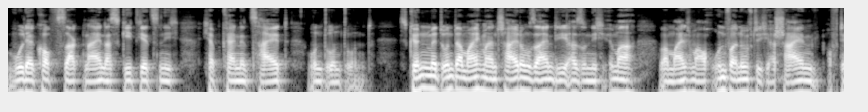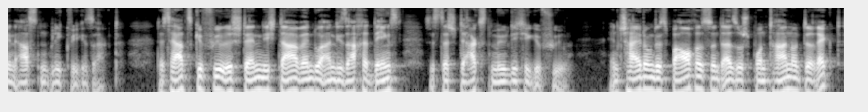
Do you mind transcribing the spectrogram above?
obwohl der Kopf sagt, nein, das geht jetzt nicht, ich habe keine Zeit und, und, und. Es können mitunter manchmal Entscheidungen sein, die also nicht immer, aber manchmal auch unvernünftig erscheinen, auf den ersten Blick, wie gesagt. Das Herzgefühl ist ständig da, wenn du an die Sache denkst. Es ist das stärkstmögliche Gefühl. Entscheidungen des Bauches sind also spontan und direkt.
